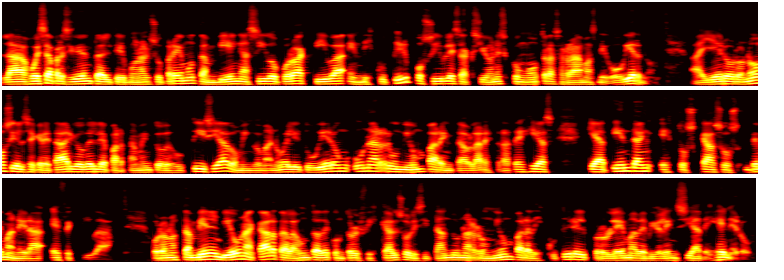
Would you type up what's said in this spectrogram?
La jueza presidenta del Tribunal Supremo también ha sido proactiva en discutir posibles acciones con otras ramas de gobierno. Ayer Oronoz y el secretario del Departamento de Justicia, Domingo Emanueli, tuvieron una reunión para entablar estrategias que atiendan estos casos de manera efectiva. Oronoz también envió una carta a la Junta de Control Fiscal solicitando una reunión para discutir el problema de violencia de género.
